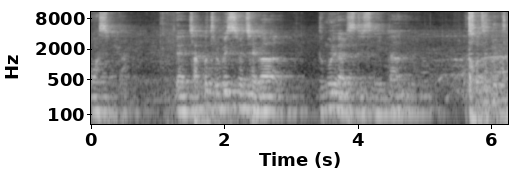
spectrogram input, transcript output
고맙습니다. 네 자꾸 들고 있으면 제가 눈물이 날 수도 있으니까 더듬는다.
